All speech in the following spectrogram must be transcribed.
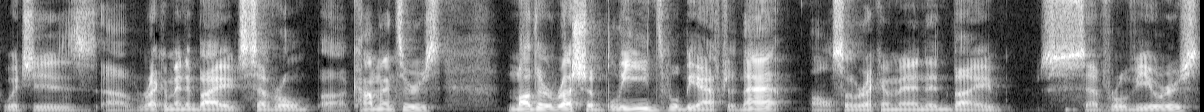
which is uh, recommended by several uh, commenters. Mother Russia Bleeds will be after that, also recommended by several viewers.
